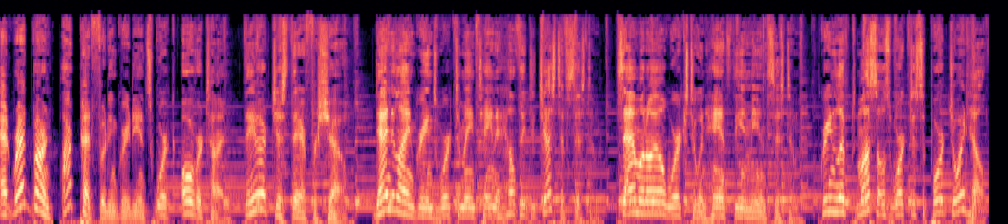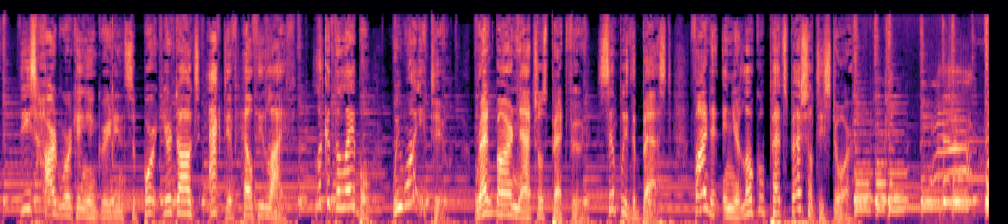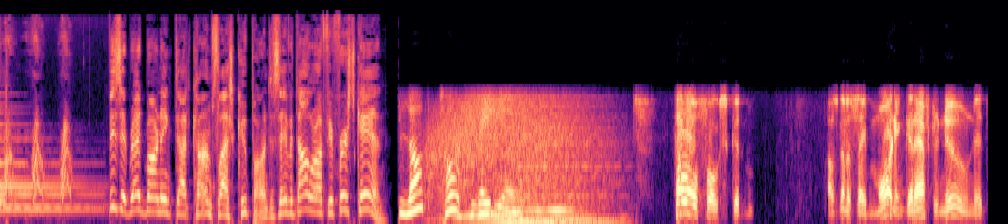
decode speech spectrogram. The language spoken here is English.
At Red Barn, our pet food ingredients work overtime. They aren't just there for show. Dandelion greens work to maintain a healthy digestive system. Salmon oil works to enhance the immune system. Green lipped mussels work to support joint health. These hardworking ingredients support your dog's active, healthy life. Look at the label. We want you to. Red Barn Naturals Pet Food. Simply the best. Find it in your local pet specialty store. Visit redbarninc.com slash coupon to save a dollar off your first can. Blog Talk Radio. Hello, folks. Good. I was going to say morning. Good afternoon. It's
